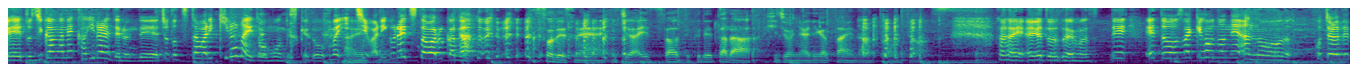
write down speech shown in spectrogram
えー、と時間がね限られてるんでちょっと伝わりきらないと思うんですけど、まあ、はい1割ぐらい伝わるかな、そうですね。一割伝わってくれたら非常にありがたいなと思ってます。はい、ありがとうございます。で、えっと先ほどねあのこちらで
